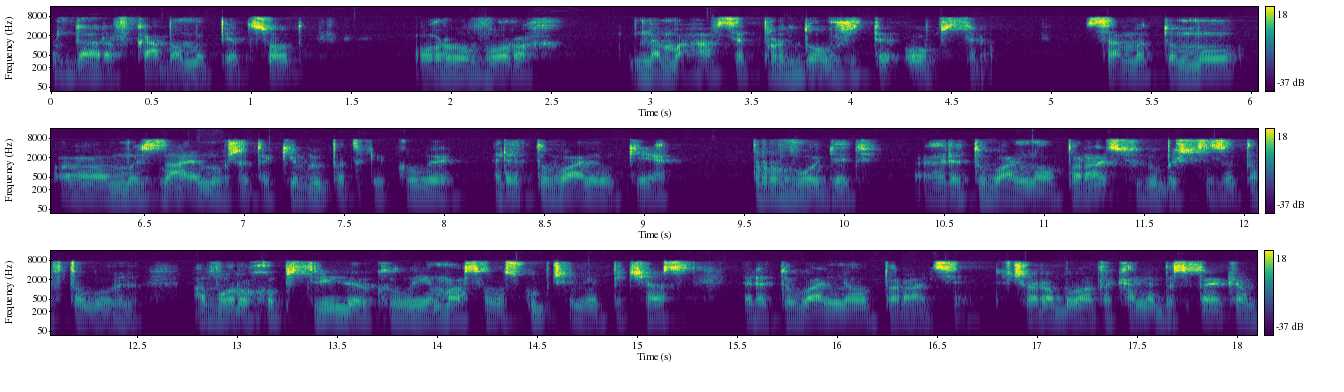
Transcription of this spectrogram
ударів кабами 500, ворог намагався продовжити обстріл. Саме тому е, ми знаємо вже такі випадки, коли рятувальники проводять е, рятувальну операцію, вибачте за тавтологію, а ворог обстрілює, коли є масове скупчення під час рятувальної операції. Вчора була така небезпека.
